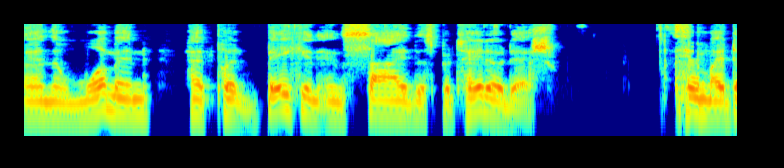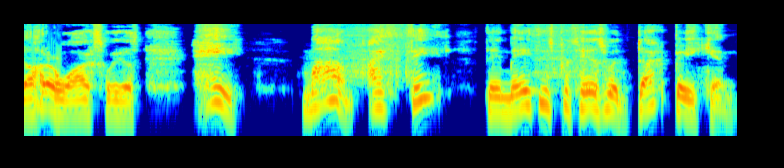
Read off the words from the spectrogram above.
and the woman had put bacon inside this potato dish. And my daughter walks away and goes, Hey, mom, I think they made these potatoes with duck bacon.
